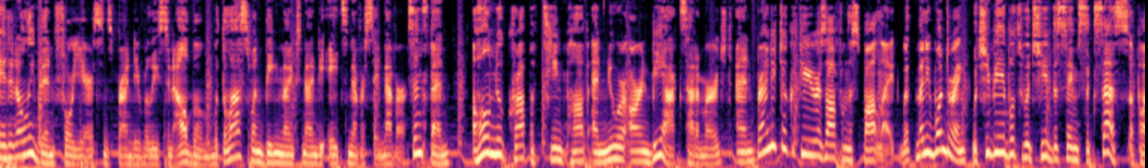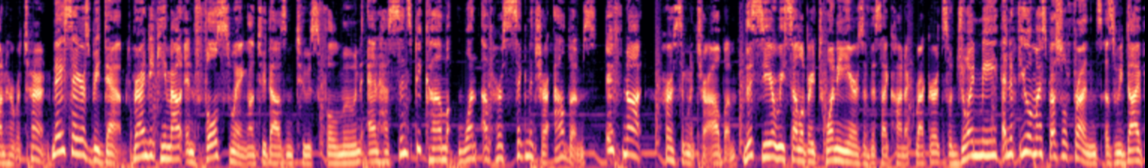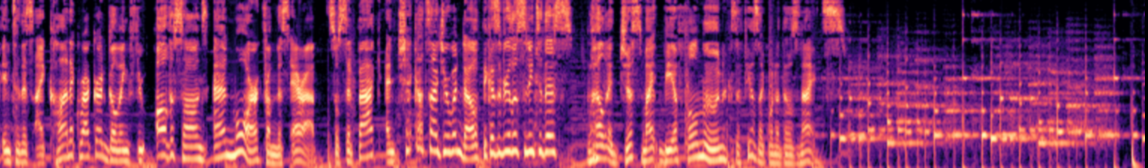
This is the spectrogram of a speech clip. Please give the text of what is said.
It had only been four years since Brandy released an album, with the last one being 1998's Never Say Never. Since then, a whole new crop of teen pop and newer R&B acts had emerged, and Brandy took a few years off from the spotlight, with many wondering would she be able to achieve the same success upon her return. Naysayers be damned. Brandy came out in full swing on 2002's Full Moon and has since become one of her signature albums, if not her signature album. This year we celebrate 20 years of this iconic record, so join me and a few of my special friends as we dive into this iconic record, going through all the songs and more from this era. So sit back and check outside your window because if you're listening to this, well, it just might be a full moon because it feels like one of those nights.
